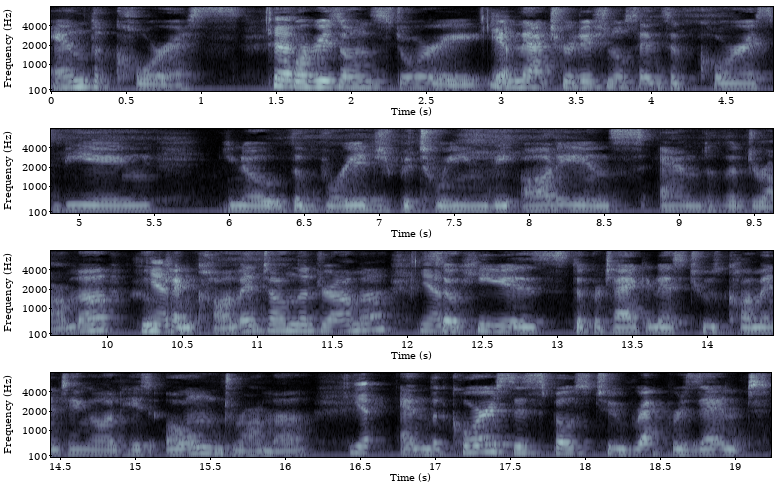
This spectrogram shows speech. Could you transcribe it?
and the chorus for his own story Yeah. in that traditional sense of chorus being you know the bridge between the audience and the drama who Yeah. can comment on the drama Yeah. so he is the protagonist who's commenting on his own drama Yep. and the chorus is supposed to represent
